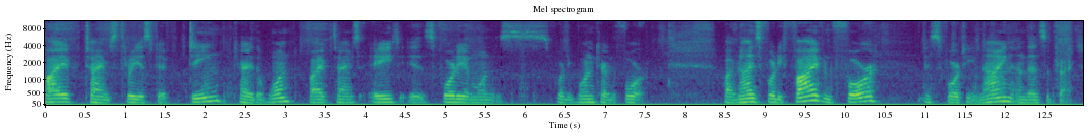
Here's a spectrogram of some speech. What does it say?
5 times 3 is 15 carry the 1 5 times 8 is 40 and 1 is 41 carry the 4 5 9 is 45 and 4 is 49 and then subtract.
